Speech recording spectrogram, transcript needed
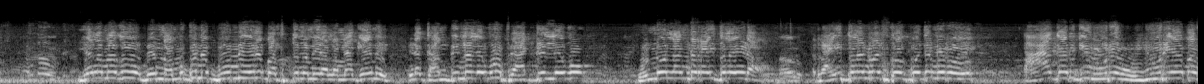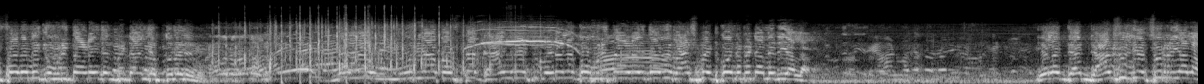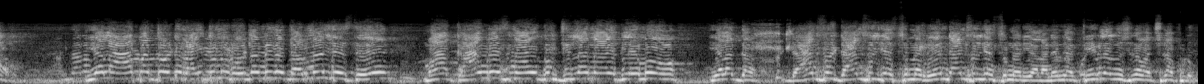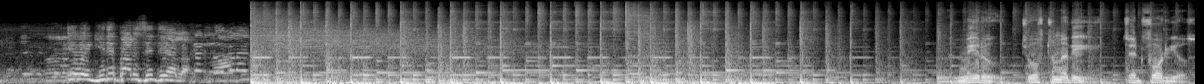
ఇలా మాకు మేము నమ్ముకున్న భూమి మీదనే బతుకుతున్నాం ఇవాళ. మాకేమి? ఇక్కడ కంపెనీలు లేవు ఫ్యాక్టరీలు లేవు. ఉన్నోళ్ళందరూ రైతులు ఇక్కడ రైతులను పట్టుకోకపోతే మీరు ఆఖరికి ఊరి యూరియా బస్తానే మీకు ఉరితాడైతే బిడ్డ అని చెప్తున్నా నేను. యూరియా కాంగ్రెస్ మెడలకు ఉరితాడైతే రాసి పెట్టుకోండి బిడ్డ మీరు ఇవాళ ఇలా డాన్సులు చేస్తుండ్రు ఇలా ఇలా ఆపత్తోటి రైతులు రోడ్ల మీద ధర్నాలు చేస్తే మా కాంగ్రెస్ నాయకులు జిల్లా నాయకులేమో ఇలా డాన్సులు డాన్సులు చేస్తున్నారు ఏం డాన్సులు చేస్తున్నారు ఇలా నేను టీవీలో చూసిన వచ్చినప్పుడు. ఇది పరిస్థితి అలా మీరు చూస్తున్నది జెడ్ ఫోర్ న్యూస్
